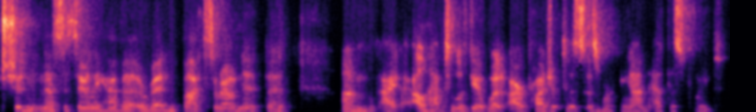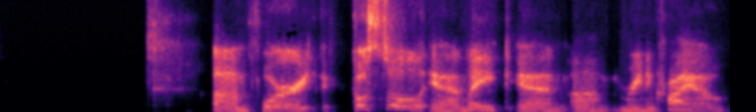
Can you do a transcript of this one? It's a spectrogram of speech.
shouldn't necessarily have a, a red box around it, but um, I, will have to look at what our project is, is working on at this point. Um, for coastal and lake and um, marine and cryo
